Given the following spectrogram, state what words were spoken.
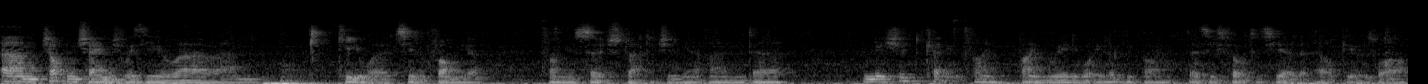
um, chop and change with your um, keywords, you know, from your from your search strategy, you know, and uh, you should find find really what you're looking for. There's these filters here that help you as well,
